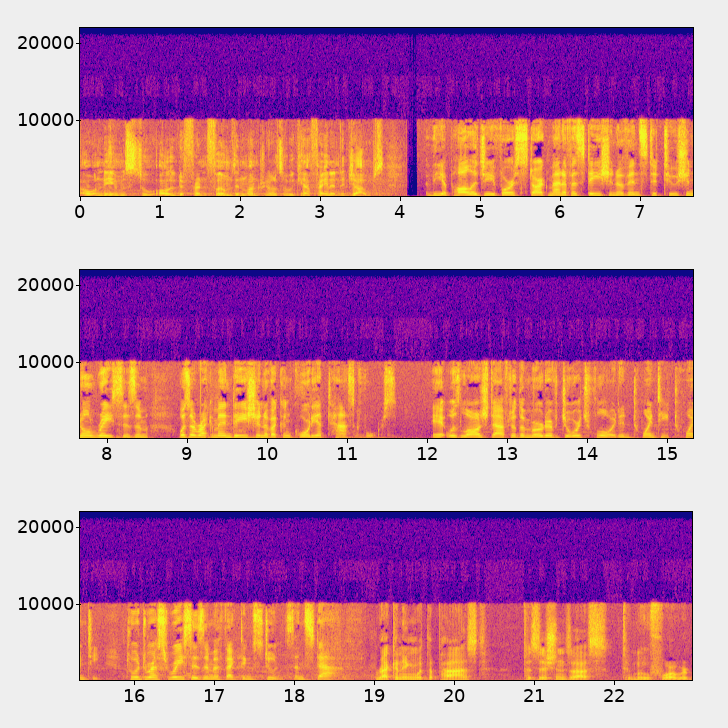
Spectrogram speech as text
our names to all different firms in Montreal so we can't find any jobs. The apology for a stark manifestation of institutional racism was a recommendation of a Concordia task force. It was launched after the murder of George Floyd in 2020 to address racism affecting students and staff. Reckoning with the past positions us to move forward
